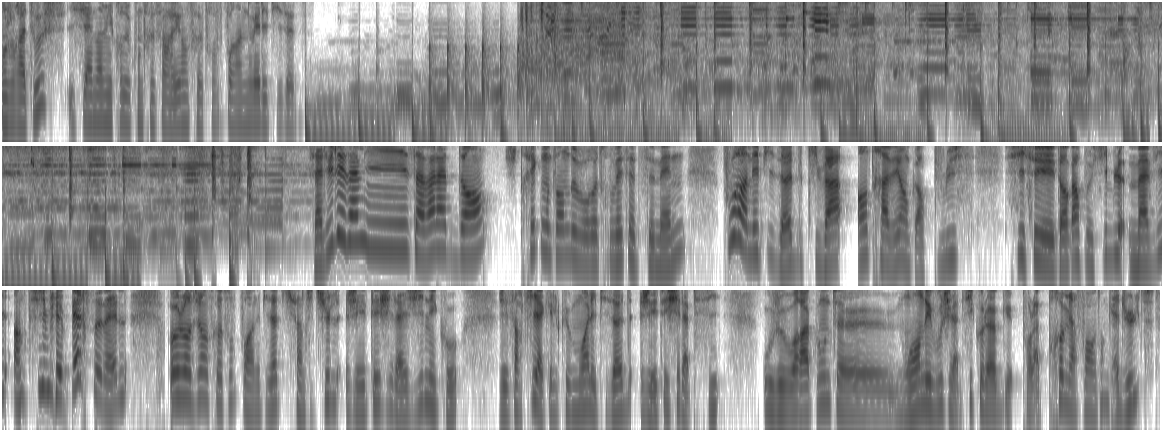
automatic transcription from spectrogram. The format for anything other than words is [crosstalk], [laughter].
Bonjour à tous, ici Anna Micro de Contre-soirée, on se retrouve pour un nouvel épisode. Salut les amis, ça va là-dedans? Je suis très contente de vous retrouver cette semaine pour un épisode qui va entraver encore plus, si c'est encore possible, ma vie intime et personnelle. Aujourd'hui, on se retrouve pour un épisode qui s'intitule J'ai été chez la gynéco. J'ai sorti il y a quelques mois l'épisode J'ai été chez la psy, où je vous raconte euh, mon rendez-vous chez la psychologue pour la première fois en tant qu'adulte.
